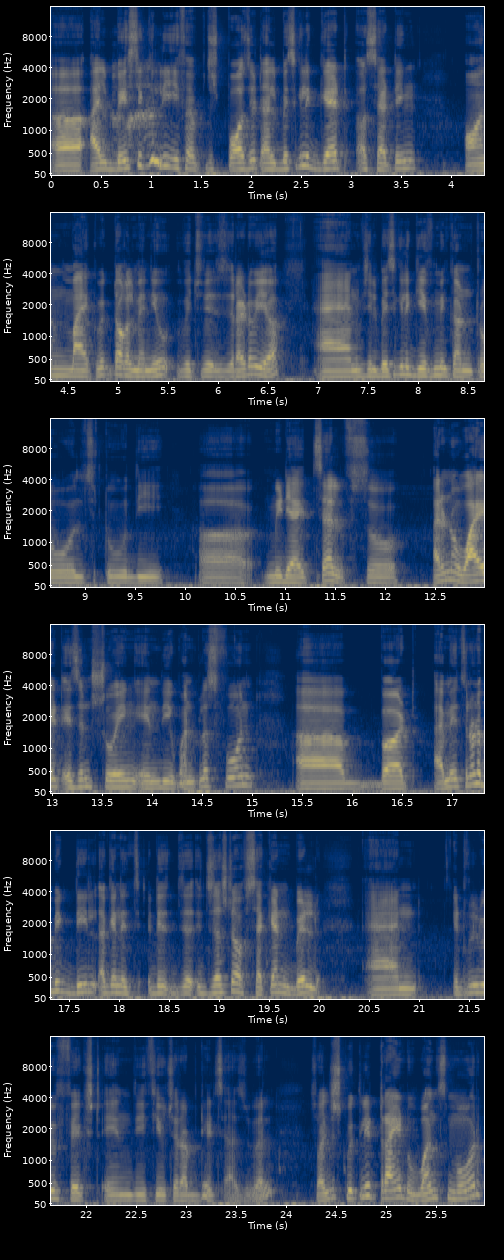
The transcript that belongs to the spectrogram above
uh, I'll basically if I just pause it I'll basically get a setting on my quick toggle menu which is right over here and which will basically give me controls to the uh, media itself. So I don't know why it isn't showing in the OnePlus phone uh, but I mean it's not a big deal. Again it's, it is it's just a second build and it will be fixed in the future updates as well. So I'll just quickly try it once more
